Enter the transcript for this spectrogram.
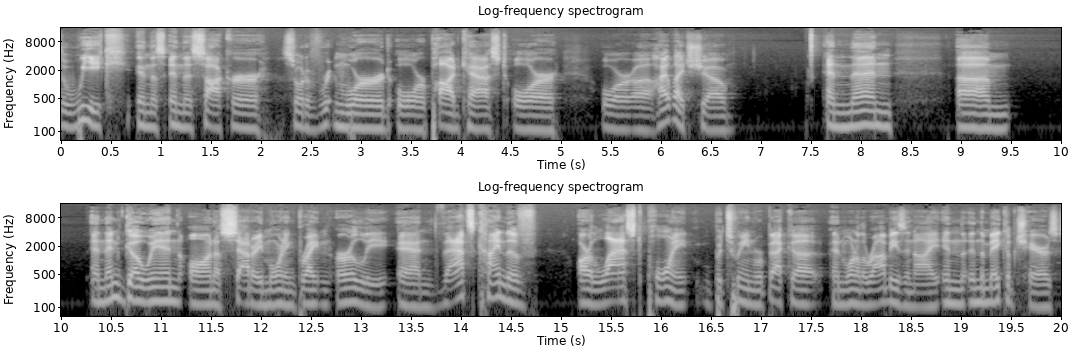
the week in this in the soccer sort of written word or podcast or or uh, highlight show, and then um, and then go in on a Saturday morning bright and early, and that's kind of our last point between Rebecca and one of the Robbies and I in the, in the makeup chairs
